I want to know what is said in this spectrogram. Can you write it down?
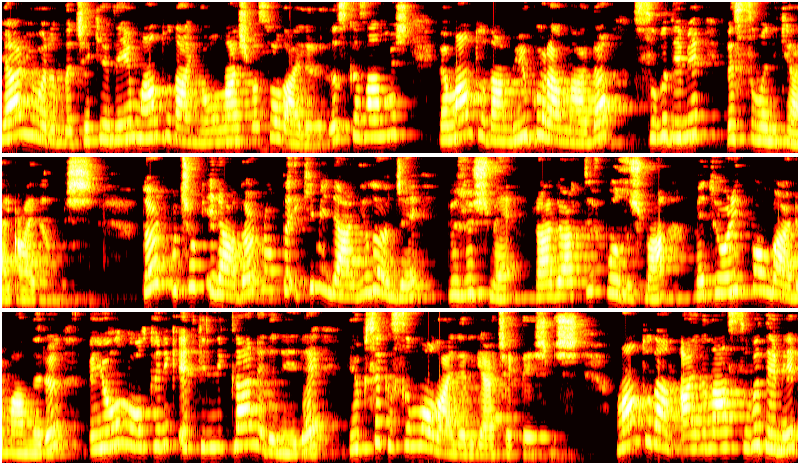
yer yuvarında çekirdeğin mantodan yoğunlaşması olayları hız kazanmış ve mantodan büyük oranlarda sıvı demir ve sıvı nikel ayrılmış. 4,5 ila 4,2 milyar yıl önce büzüşme, radyoaktif bozuşma, meteorit bombardımanları ve yoğun volkanik etkinlikler nedeniyle yüksek ısınma olayları gerçekleşmiş. Mantodan ayrılan sıvı demir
